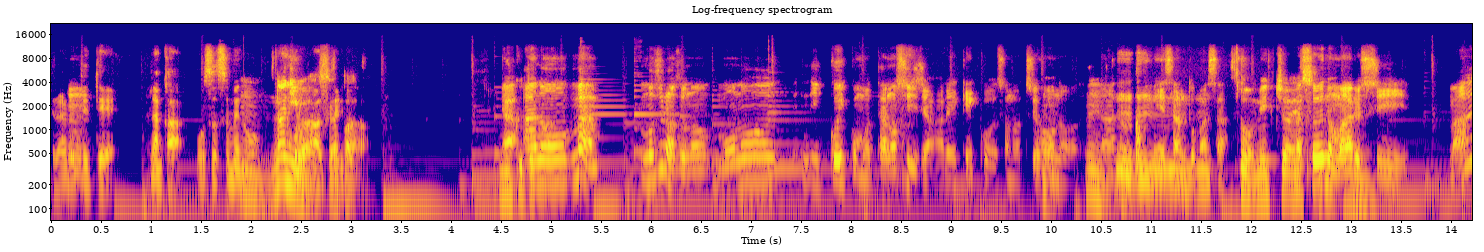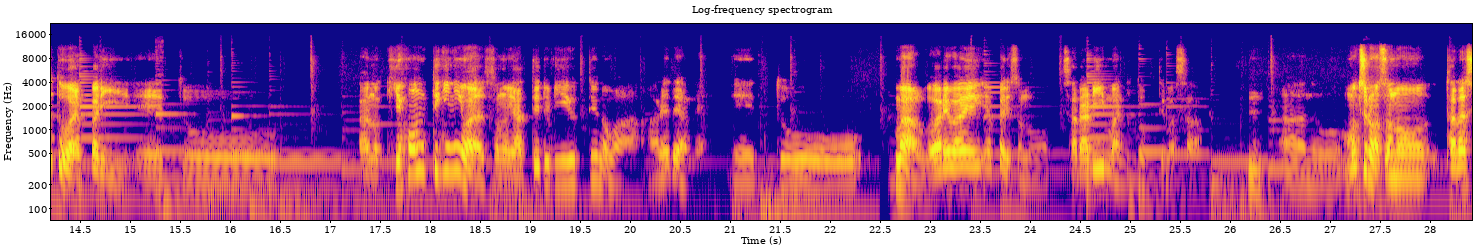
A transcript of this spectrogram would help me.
やられてて、なんかおすすめのうん何があったりとか肉とか。あのまあもちろんそのもの一個一個も楽しいじゃんあれ結構その地方の,、うん。あうんの名産とかさ、そう、めっちゃまあ、そういうのもある。し、まあ、あとはやっぱりえっ、とあの基本的にはそのやってる理由っていうのはあれだよね。えっ、とまあ我々やっぱりそのサラリーマンにとってはさ、うん。あのもちろんその正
